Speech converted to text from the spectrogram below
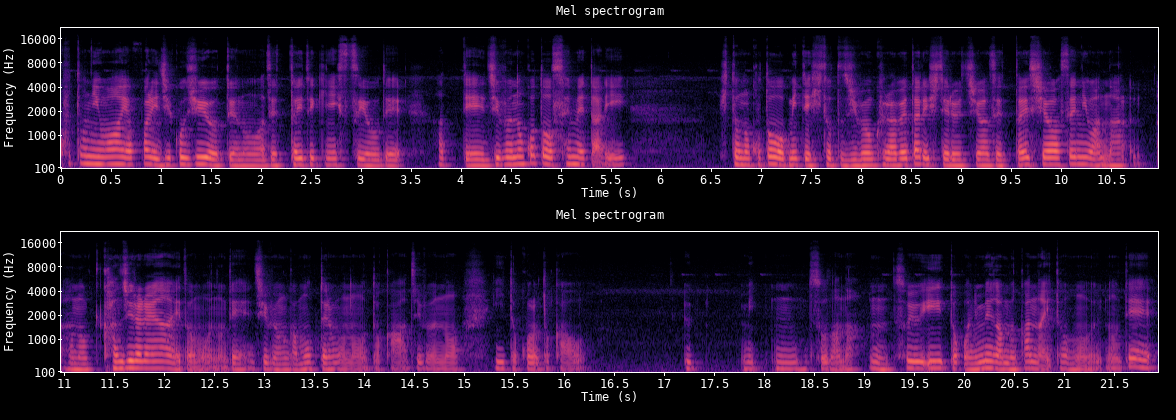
ことにはやっぱり自己重要っていうのは絶対的に必要であって自分のことを責めたり人のことを見て人と自分を比べたりしてるうちは絶対幸せにはなあの感じられないと思うので自分が持ってるものとか自分のいいところとかをみうんそうだな、うん、そういういいとこに目が向かないと思うので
